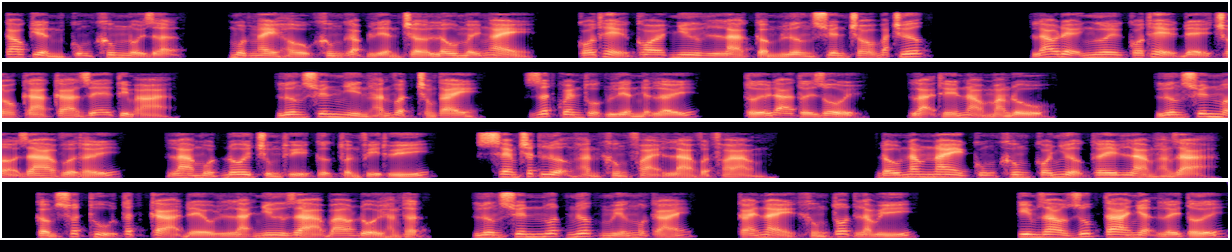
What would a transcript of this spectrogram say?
cao kiền cũng không nổi giận, một ngày hầu không gặp liền chờ lâu mấy ngày, có thể coi như là cầm lương xuyên cho bắt trước. Lão đệ ngươi có thể để cho ca ca dễ tìm à? Lương xuyên nhìn hắn vật trong tay, rất quen thuộc liền nhận lấy, tới đã tới rồi, lại thế nào mang đồ? Lương xuyên mở ra vừa thấy, là một đôi trùng thủy cực thuần phỉ thúy, xem chất lượng hẳn không phải là vật phàm. Đầu năm nay cũng không có nhựa cây làm hàng giả cầm xuất thủ tất cả đều là như giả bao đổi hàng thật, lương xuyên nuốt nước miếng một cái cái này không tốt làm ý. Kim giao giúp ta nhận lấy tới,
